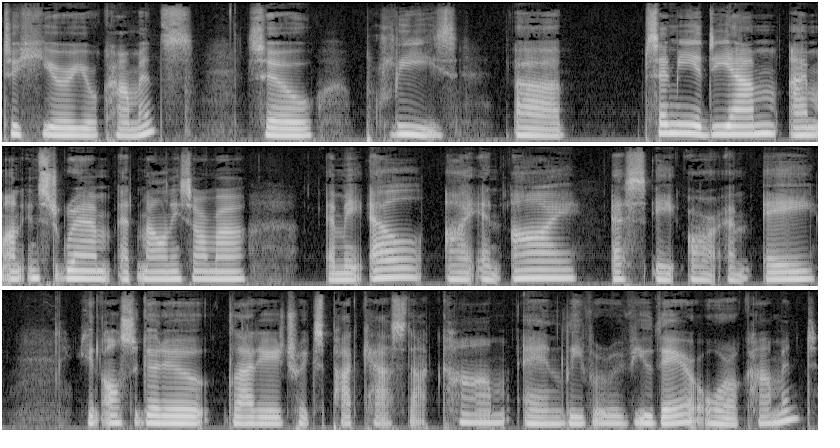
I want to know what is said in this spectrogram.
to hear your comments. So please uh, send me a DM. I'm on Instagram at Malini Sarma, M A L I N I S A R M A. You can also go to gladiatrixpodcast.com and leave a review there or a comment.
